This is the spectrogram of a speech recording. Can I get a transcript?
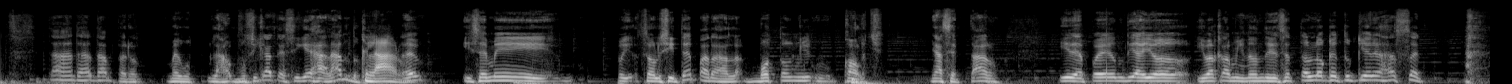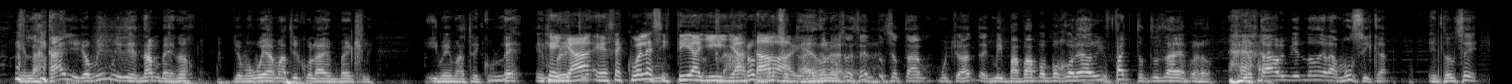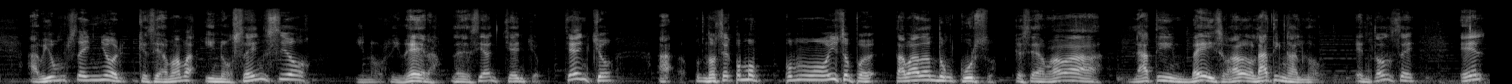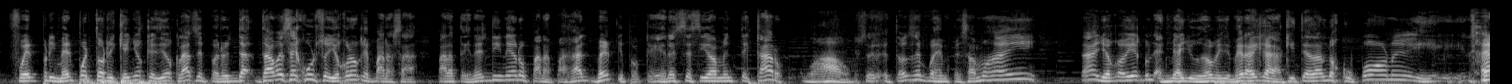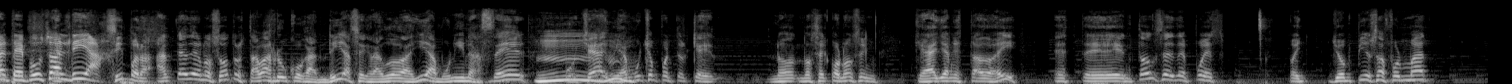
Ta, ta, ta, pero me la música te sigue jalando. Claro. Entonces, hice mi. pues, solicité para Boston College. Me aceptaron. Y después un día yo iba caminando y dije, esto es lo que tú quieres hacer. en la calle, yo mismo, y dije, no, no, yo me voy a matricular en Berkeley. Y me matriculé en. Que ya esa escuela existía allí, ya Claro, no, estaba. eso ya está desde los una- 60, eso estaba mucho antes. Mi papá por poco le da un infarto, tú sabes, pero yo estaba viviendo de la música. Entonces, había un señor que se llamaba Inocencio Ino Rivera, le decían Chencho. Chencho, ah, no sé cómo, cómo hizo, pues estaba dando un curso que se llamaba Latin Bass o algo, Latin algo. Entonces, él fue el primer puertorriqueño que dio clases, pero él da- daba ese curso, yo creo que para, para tener dinero para pagar Berkeley, porque era excesivamente caro. Wow. Entonces, pues empezamos ahí, Ah, yo me ayudó, me dice, mira, oiga, aquí te dan los cupones y... O sea, te puso al día. Sí, pero antes de nosotros estaba Ruco Gandía, se graduó de allí, Amuni Nacer, Mm, había muchos puertos que no, no se conocen que hayan estado ahí. Este, entonces después, pues yo empiezo a formar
